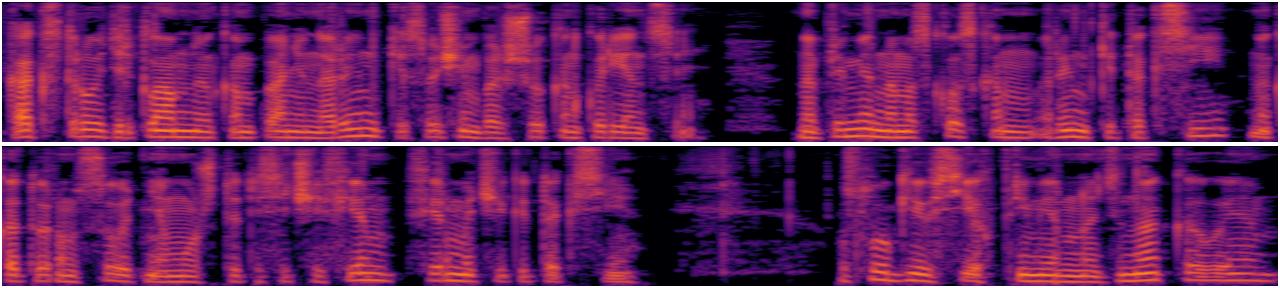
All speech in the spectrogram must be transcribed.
Как строить рекламную кампанию на рынке с очень большой конкуренцией? Например, на московском рынке такси, на котором сотни, а может и тысячи фирм, фирмочек и такси. Услуги у всех примерно одинаковые,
